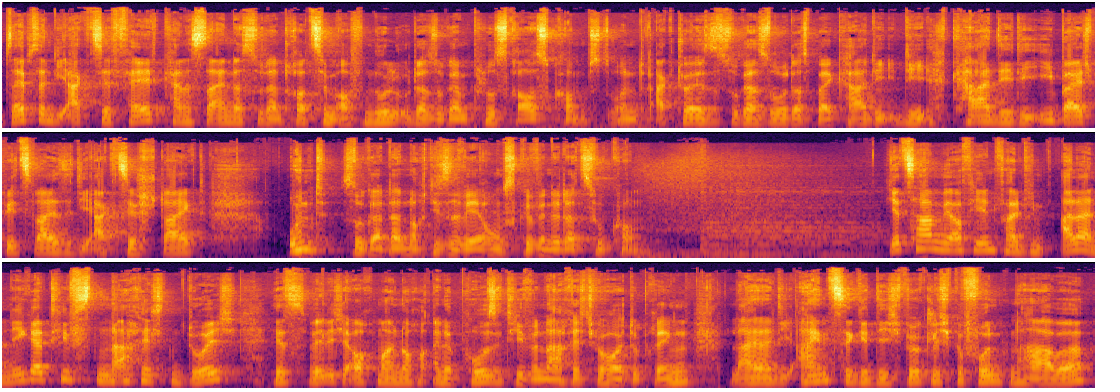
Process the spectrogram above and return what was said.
selbst wenn die Aktie fällt, kann es sein, dass du dann trotzdem auf Null oder sogar im Plus rauskommst. Und aktuell ist es sogar so, dass bei KDDI, KDDI beispielsweise die Aktie steigt und sogar dann noch diese Währungsgewinne dazukommen. Jetzt haben wir auf jeden Fall die allernegativsten Nachrichten durch. Jetzt will ich auch mal noch eine positive Nachricht für heute bringen. Leider die einzige, die ich wirklich gefunden habe.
